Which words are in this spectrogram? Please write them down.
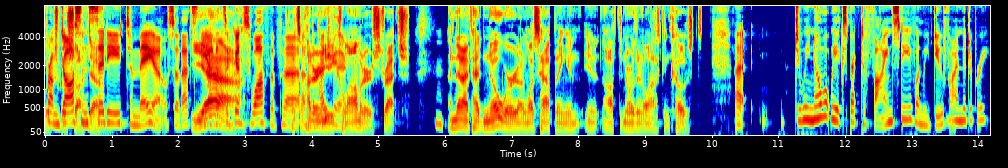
From Dawson City to Mayo. So that's yeah, yeah that's a good swath of uh, That's 180 of kilometers stretch. Hmm. And then I've had no word on what's happening in, in off the northern Alaskan coast. Uh, do we know what we expect to find, Steve, when we do find the debris?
